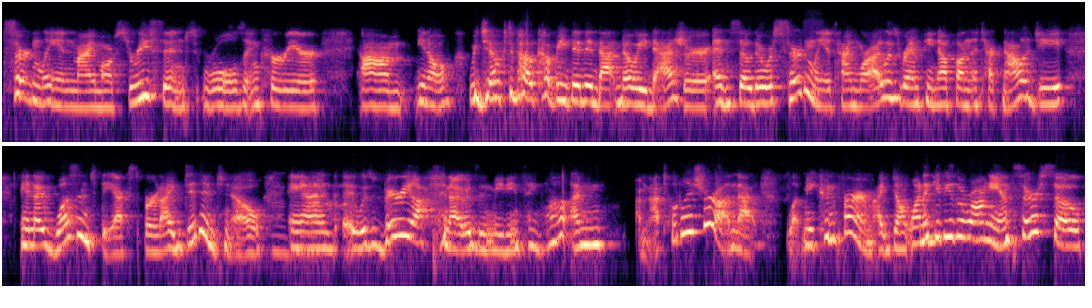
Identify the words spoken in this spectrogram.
certainly in my most recent roles in career. Um, you know, we joked about coming in and not knowing Azure. And so there was certainly a time where I was ramping up on the technology and I wasn't the expert. I didn't know. Mm-hmm. And it was very often I was in meetings saying, well, I'm I'm not totally sure on that. Let me confirm. I don't want to give you the wrong answer. So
